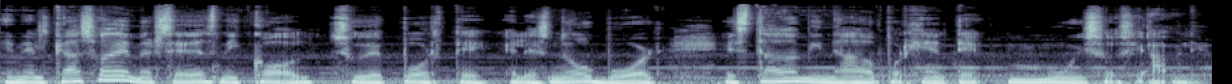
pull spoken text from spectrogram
En el caso de Mercedes Nicole, su deporte, el snowboard, está dominado por gente muy sociable.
